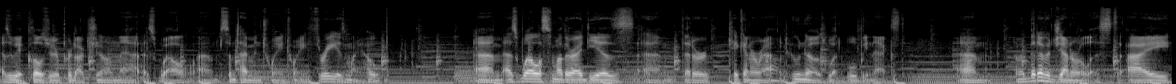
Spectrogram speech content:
as we get closer to production on that as well. Um, sometime in 2023 is my hope, um, as well as some other ideas um, that are kicking around. Who knows what will be next? Um, I'm a bit of a generalist. I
